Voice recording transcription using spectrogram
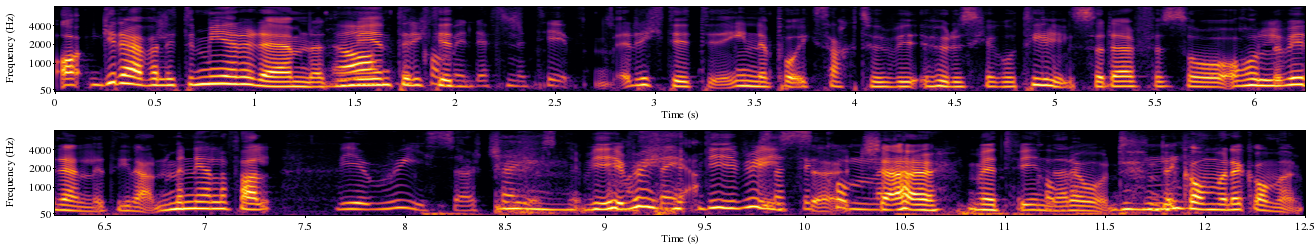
ja, gräva lite mer i det ämnet. men Ja, vi är inte riktigt riktigt inne på exakt hur, vi, hur det ska gå till, så därför så håller vi den lite grann. Men i alla fall, Vi researchar just nu vi, re, vi kommer- researchar med ett finare ord. Mm. Det kommer, det kommer.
